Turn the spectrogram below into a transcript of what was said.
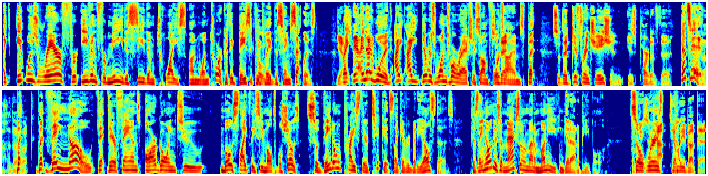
like it was rare for even for me to see them twice on one tour because they basically Totally. played the same set list. Yes. right, and I would. I, I there was one tour where I actually saw So four that- times, but So the differentiation is part of the. that's it. The- the but, hook. but they know that their fans are going to most likely see multiple shows. So they don't price their tickets like everybody else does because they Oh. know there's a maximum amount of money you can get out of people. So, Okay, whereas, how- tell me about that.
